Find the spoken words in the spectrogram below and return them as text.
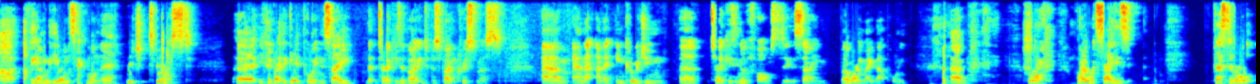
Uh, I think I'm with you on the second one there, Richard. To be honest, uh, you could make the glib point and say that turkeys are voting to postpone Christmas um, and, and encouraging uh, turkeys in other farms to do the same, but I won't make that point. Um, what, what I would say is, first of all,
